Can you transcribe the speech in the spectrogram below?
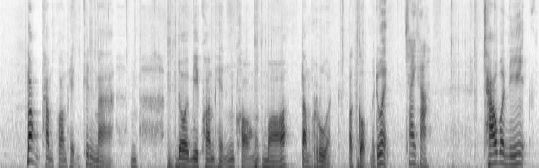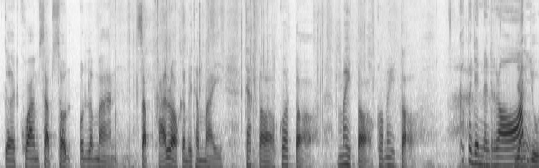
ำต้องทำความเห็นขึ้นมา โดยมีความเห็นของหมอตำรวจประกบมาด้วย ใช่ค่ะ เช้าวันนี้เกิดความสับสนอนลมาน สับขาหลอกกันไปทำไม จะต่อก็ต่อ ไม่ต่อก็ไม่ต่อ ก็ประเด็นมันร้อนยังอยู่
